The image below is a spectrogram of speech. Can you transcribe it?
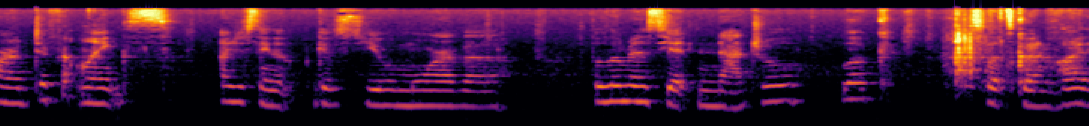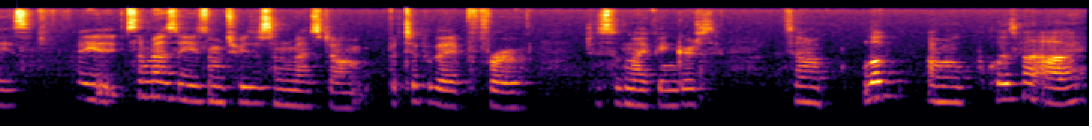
are different lengths. I just think it gives you more of a voluminous yet natural look. So let's go ahead and apply these. I, sometimes I use them tweezers, sometimes don't, but typically I prefer just with my fingers. So I'm gonna look, I'm to close my eye.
